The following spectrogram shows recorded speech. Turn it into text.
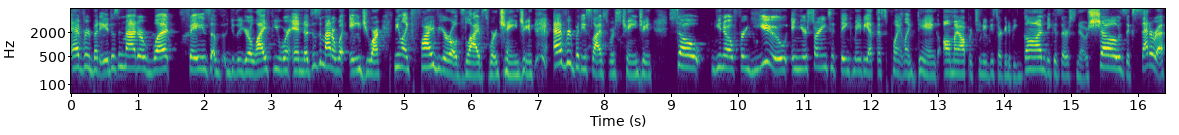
everybody, it doesn't matter what phase of your life you were in, it doesn't matter what age you are. I mean, like five year olds' lives were changing, everybody's lives was changing. So, you know, for you, and you're starting to think maybe at this point, like, dang, all my opportunities are going to be gone because there's no shows, etc.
